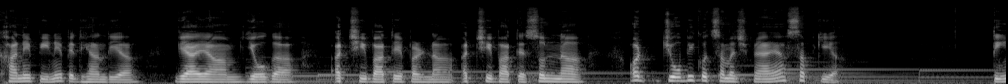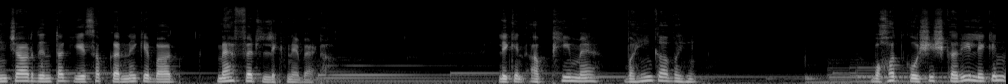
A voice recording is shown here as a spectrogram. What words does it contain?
खाने पीने पे ध्यान दिया, व्यायाम, योगा, अच्छी बातें पढ़ना, अच्छी बातें सुनना, और जो भी कुछ समझ में आया सब किया। तीन चार दिन तक ये सब करने के बाद मैं फिर लिखने बैठा। लेकिन अब भी मैं वहीं का वहीं बहुत कोशिश करी, लेकिन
